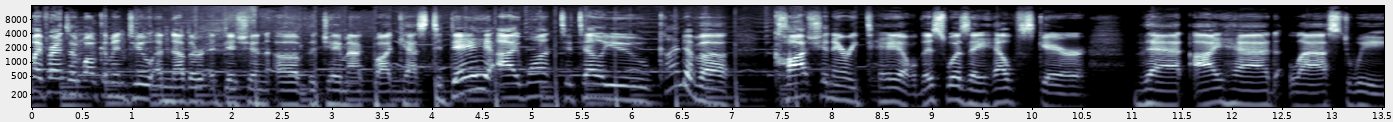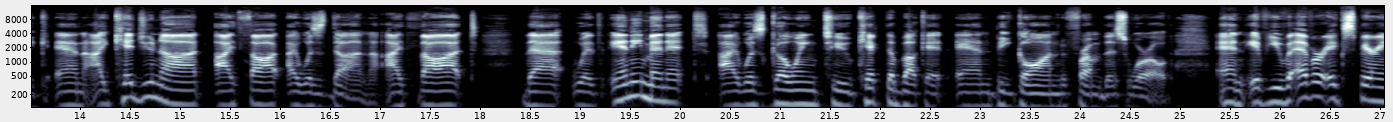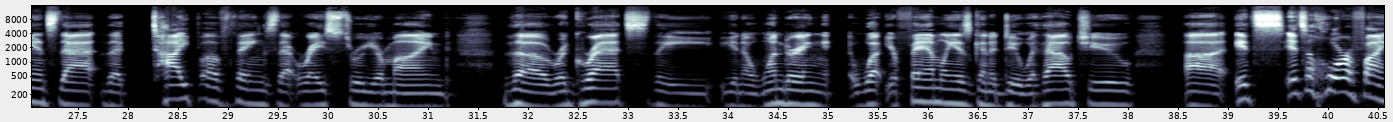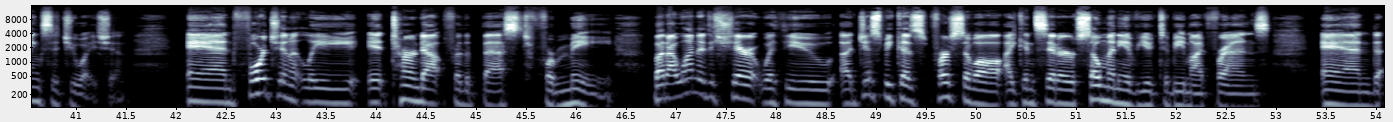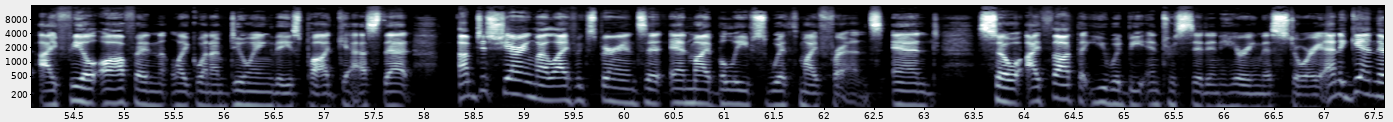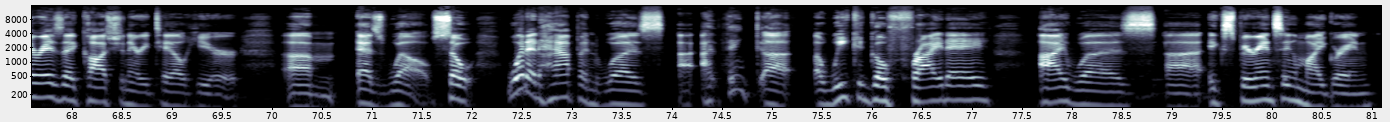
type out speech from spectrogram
my friends, and welcome into another edition of the JayMac podcast. Today, I want to tell you kind of a cautionary tale. This was a health scare that I had last week, and I kid you not, I thought I was done. I thought that with any minute I was going to kick the bucket and be gone from this world. And if you've ever experienced that, the type of things that race through your mind, the regrets, the, you know, wondering what your family is going to do without you. Uh, it's, it's a horrifying situation. And fortunately, it turned out for the best for me. But I wanted to share it with you uh, just because, first of all, I consider so many of you to be my friends. And I feel often like when I'm doing these podcasts that I'm just sharing my life experience and my beliefs with my friends. And so I thought that you would be interested in hearing this story. And again, there is a cautionary tale here um, as well. So what had happened was, I, I think uh, a week ago Friday, I was uh, experiencing a migraine.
